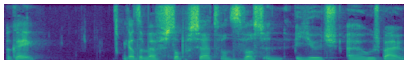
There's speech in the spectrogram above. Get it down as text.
Oké, ik had hem even stopgezet, want het was een huge uh, hoesbui.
